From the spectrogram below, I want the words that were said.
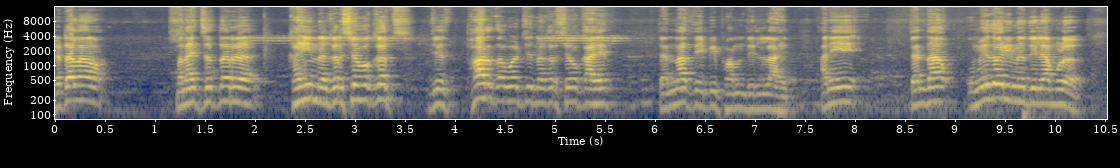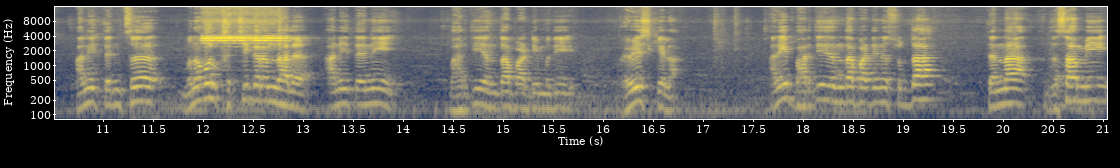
गटाला म्हणायचं तर काही नगरसेवकच जे फार जवळचे नगरसेवक आहेत त्यांना ते बी फॉर्म दिलेला आहेत आणि त्यांना उमेदवारी न दिल्यामुळं आणि त्यांचं मनोबल खच्चीकरण झालं आणि त्यांनी भारतीय जनता पार्टीमध्ये प्रवेश केला. आणि भारतीय जनता पार्टीनं सुद्धा त्यांना जसा मी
